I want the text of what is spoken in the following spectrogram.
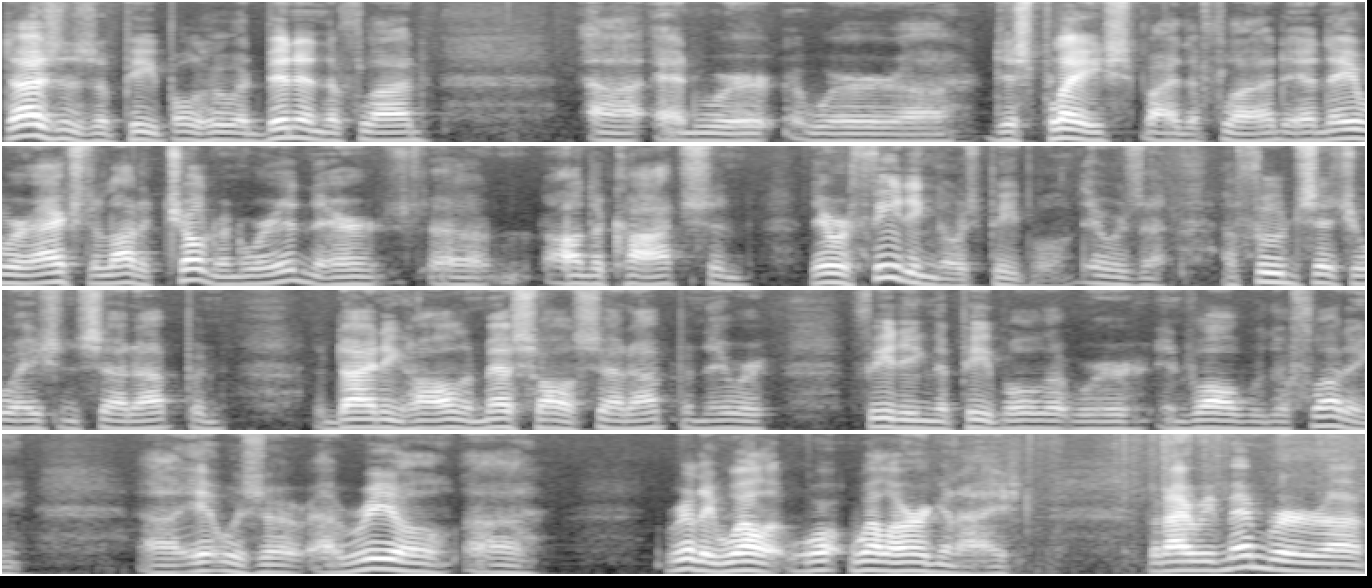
dozens of people who had been in the flood uh, and were were uh, displaced by the flood, and they were actually a lot of children were in there uh, on the cots, and they were feeding those people. There was a, a food situation set up, and a dining hall and mess hall set up, and they were feeding the people that were involved with the flooding. Uh, it was a, a real, uh, really well well organized. But I remember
